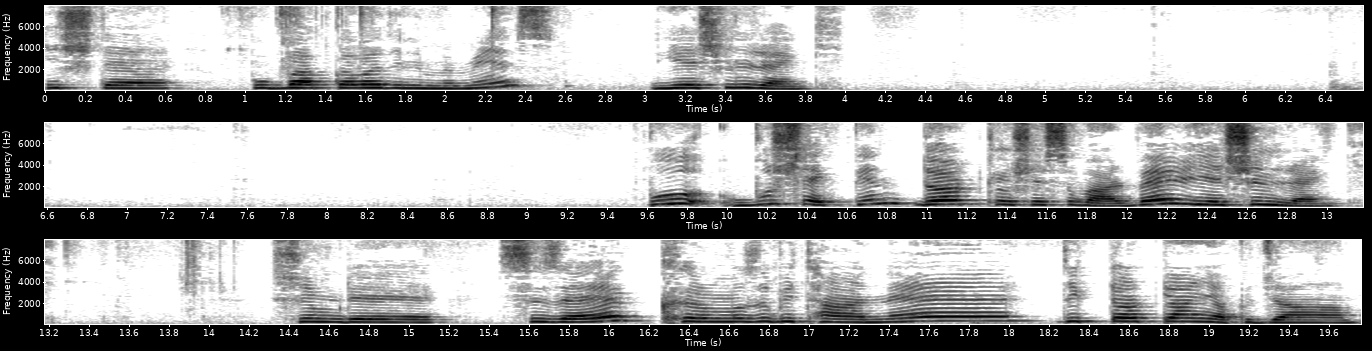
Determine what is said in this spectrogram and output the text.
İşte bu baklava dilimimiz yeşil renk. Bu bu şeklin dört köşesi var ve yeşil renk. Şimdi size kırmızı bir tane dikdörtgen yapacağım.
